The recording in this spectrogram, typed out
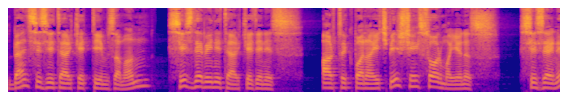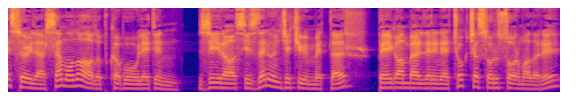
Ben sizi terk ettiğim zaman siz de beni terk ediniz. Artık bana hiçbir şey sormayınız. Size ne söylersem onu alıp kabul edin. Zira sizden önceki ümmetler peygamberlerine çokça soru sormaları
